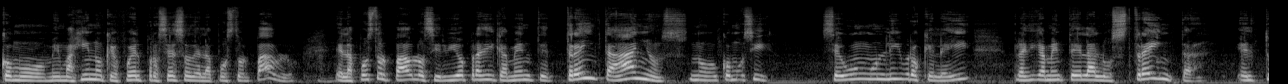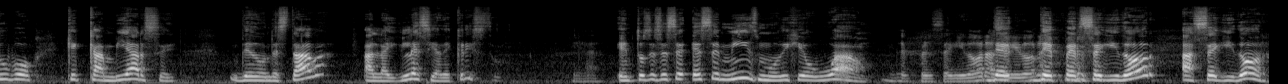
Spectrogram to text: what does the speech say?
como me imagino que fue el proceso del apóstol Pablo. El apóstol Pablo sirvió prácticamente 30 años, no, como si, según un libro que leí, prácticamente él a los 30, él tuvo que cambiarse de donde estaba a la iglesia de Cristo. Entonces ese, ese mismo dije, wow. De perseguidor a seguidor. De perseguidor a seguidor.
